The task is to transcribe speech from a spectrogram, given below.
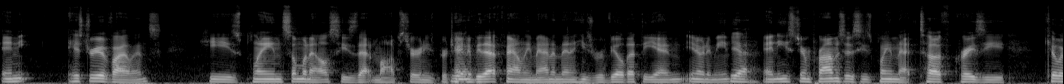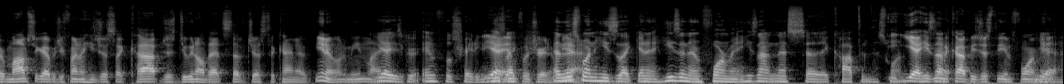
in History of Violence, he's playing someone else. He's that mobster, and he's pretending to be that family man, and then he's revealed at the end. You know what I mean? Yeah. And Eastern Promises, he's playing that tough, crazy killer mobster guy, but you find out he's just like cop, just doing all that stuff just to kind of, you know what I mean? Like, yeah, he's infiltrating. yeah, he's like, infiltrate him. and this yeah. one, he's like, in a, he's an informant. He's not necessarily a cop in this one. yeah, he's not a cop. He's just the informant. Yeah.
